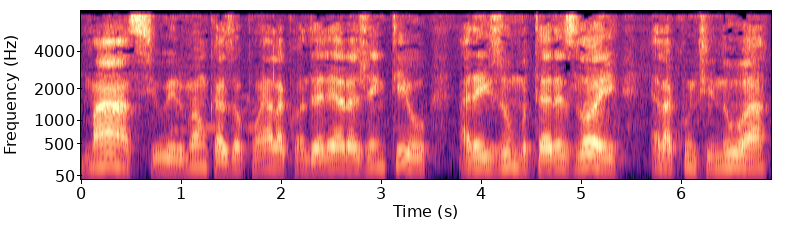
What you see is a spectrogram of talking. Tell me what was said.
mas se o irmão casou com ela quando ele era gentil, Areizu Muteres Loi, ela continua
